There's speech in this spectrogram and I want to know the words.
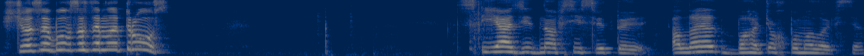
Що це був за землетрус? Я з'єднав всі світи, але багатьох помилився.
